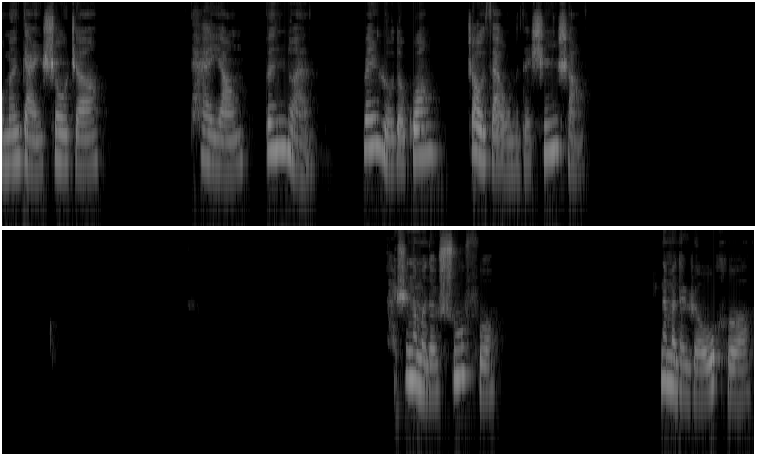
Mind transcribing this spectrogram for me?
我们感受着太阳温暖、温柔的光照在我们的身上，还是那么的舒服，那么的柔和。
